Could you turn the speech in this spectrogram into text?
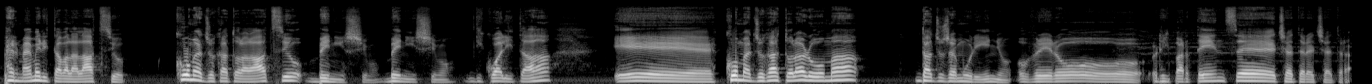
per me meritava la Lazio. Come ha giocato la Lazio? Benissimo, benissimo, di qualità e come ha giocato la Roma da Giuseppe Mourinho, ovvero ripartenze, eccetera, eccetera.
